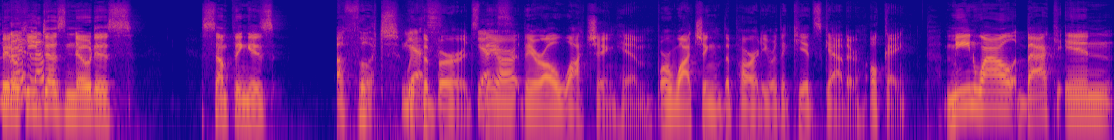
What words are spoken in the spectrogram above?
Pero no he la- does notice something is afoot with Yes. the birds. They are they are all watching him or watching the party or the kids gather. Okay. Meanwhile, back in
